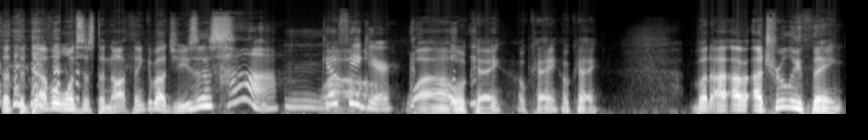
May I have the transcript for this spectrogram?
that the devil wants us to not think about Jesus? huh. Mm. Go figure. Wow. Okay. Okay. Okay. But I, I, I truly think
